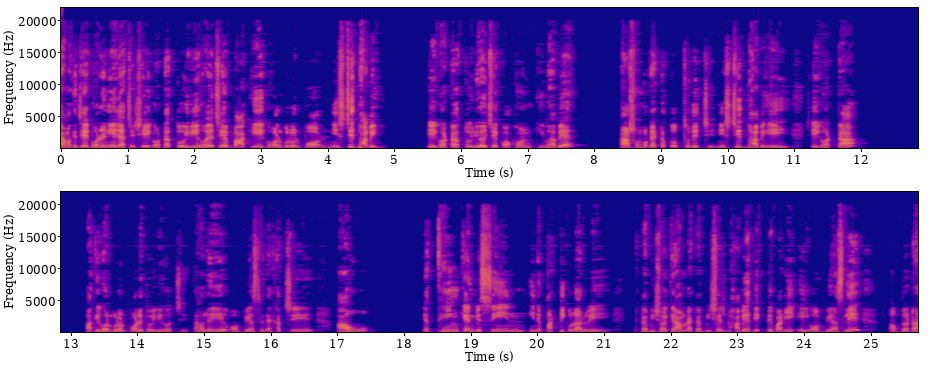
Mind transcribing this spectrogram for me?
আমাকে যে ঘরে নিয়ে যাচ্ছে, সেই ঘরটা তৈরি হয়েছে বাকি ঘরগুলোর পর, নিশ্চিতভাবেই। এই ঘরটা তৈরি হয়েছে কখন, কীভাবে, তার সম্পর্কে একটা তথ্য দিচ্ছে। নিশ্চিতভাবেই সেই ঘরটা বাকি ঘরগুলোর পরে তৈরি হচ্ছে। তাহলে অবভিয়াসলি দেখাচ্ছে how a thing can be seen in a particular way একটা বিষয়কে আমরা একটা বিশেষভাবে দেখতে পারি এই অবভিয়াসলি শব্দটা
